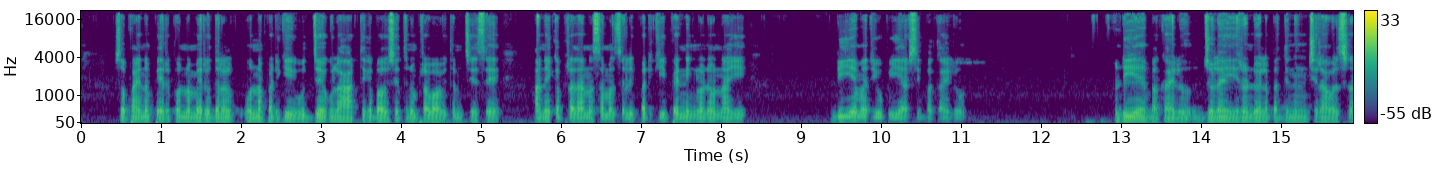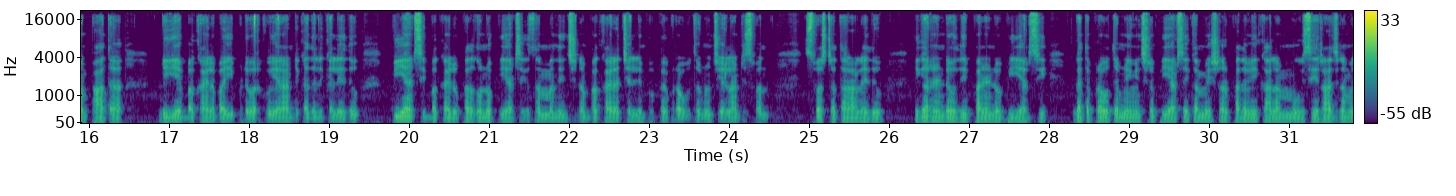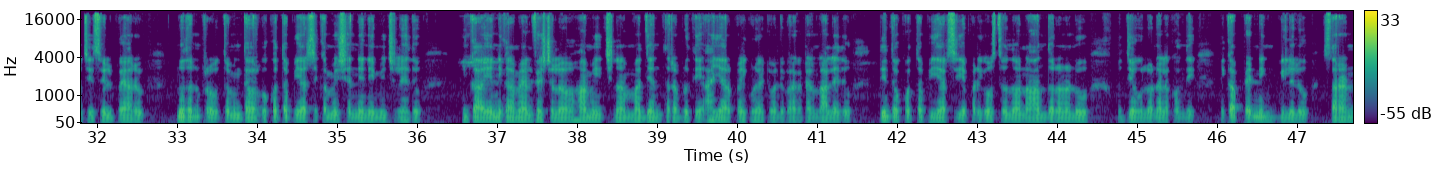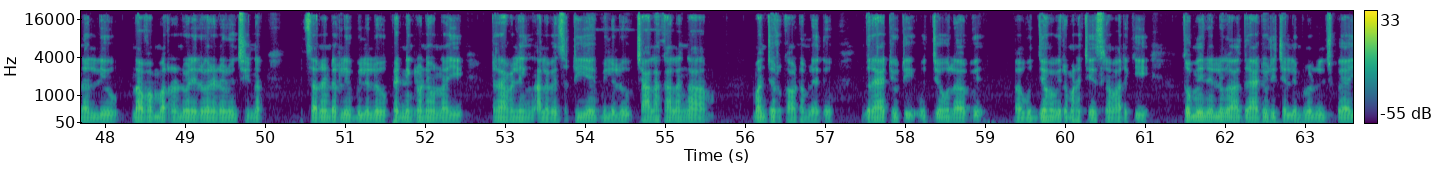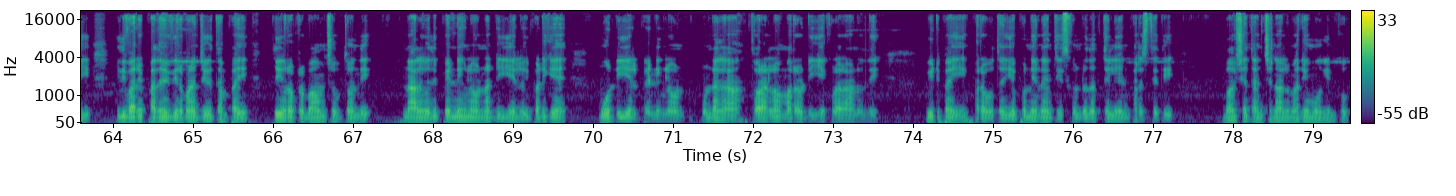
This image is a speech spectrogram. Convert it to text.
సో పైన పేర్కొన్న మెరుగుదలలు ఉన్నప్పటికీ ఉద్యోగుల ఆర్థిక భవిష్యత్తును ప్రభావితం చేసే అనేక ప్రధాన సమస్యలు ఇప్పటికీ పెండింగ్లోనే ఉన్నాయి. డిఏ మరియు పిఆర్సి బకాయిలు. డిఏ బకాయిలు జూలై రెండు వేల పద్దెనిమిది నుంచి రావాల్సిన పాత డిఏ బకాయిలపై ఇప్పటి వరకు ఎలాంటి కదలిక లేదు. పిఆర్సి బకాయిలు పదకొండో పిఆర్సీకి సంబంధించిన బకాయిల చెల్లింపుపై ప్రభుత్వం నుంచి ఎలాంటి స్పష్టత రాలేదు. ఇక రెండవది పన్నెండవ పీఆర్సీ. గత ప్రభుత్వం నియమించిన పీఆర్సీ కమిషనర్ పదవీ కాలం ముగిసి రాజీనామా చేసి వెళ్ళిపోయారు. నూతన ప్రభుత్వం ఇంతవరకు కొత్త పీఆర్సీ కమిషన్ని నియమించలేదు. ఇంకా ఎన్నికల మేనిఫెస్టోలో హామీ ఇచ్చిన మధ్యంతర వృత్తి ఐఆర్పై కూడా ఎటువంటి ప్రకటన రాలేదు. దీంతో కొత్త పీఆర్సీ ఎప్పటికి వస్తుందో అన్న ఆందోళనలు ఉద్యోగుల్లో నెలకొంది. ఇక పెండింగ్ బిల్లులు సరెండర్ లీవ్ నవంబర్ రెండు వేల ఇరవై రెండు నుంచి సరెండర్ లీవ్ బిల్లులు పెండింగ్లోనే ఉన్నాయి. ట్రావెలింగ్ అలవెన్స్ టీఏ బిల్లులు చాలా కాలంగా మంజూరు కావడం లేదు. గ్రాట్యుటీ ఉద్యోగుల ఉద్యోగ విరమణ చేసిన వారికి తొమ్మిది నెలలుగా గ్రాట్యుటీ చెల్లింపులు నిలిచిపోయాయి. ఇది వారి పదవి విరమణ జీవితంపై తీవ్ర ప్రభావం చూపుతోంది. నాలుగోది పెండింగ్లో ఉన్న డిఏలు. ఇప్పటికే మూడు డిఏలు పెండింగ్లో ఉండగా త్వరలో మరో డిఏ కూడా రానుంది. వీటిపై ప్రభుత్వం ఎప్పుడు నిర్ణయం తీసుకుంటుందో తెలియని పరిస్థితి భవిష్యత్ అంచనాలు మరియు ముగింపు.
